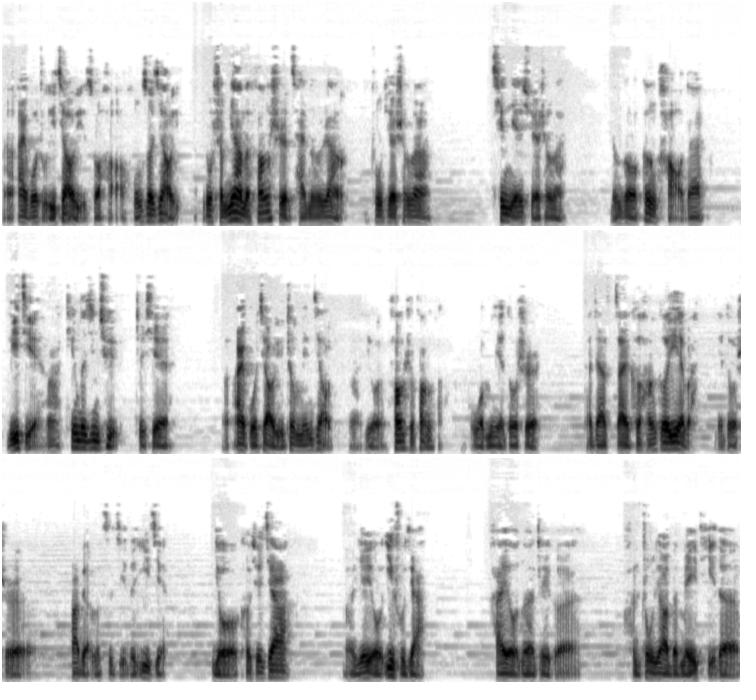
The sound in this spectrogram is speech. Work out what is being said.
呃爱国主义教育，做好红色教育，用什么样的方式才能让中学生啊、青年学生啊能够更好的理解啊听得进去这些爱国教育、正面教育啊有方式方法，我们也都是。大家在各行各业吧，也都是发表了自己的意见，有科学家啊，也有艺术家，还有呢这个很重要的媒体的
